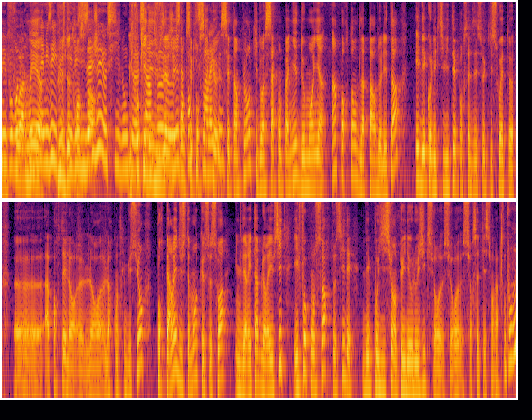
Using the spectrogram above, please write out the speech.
il faut amener euh, plus de des usagers aussi. Donc, il faut euh, qu'il y ait des usagers. Donc c'est pour ça que c'est un plan qui doit s'accompagner de moyens importants de la part de l'État et des collectivités pour celles et ceux qui souhaitent euh, apporter leur, leur, leur, contribution pour permettre justement que ce soit une véritable réussite. Et il faut qu'on sorte aussi des, des, positions un peu idéologiques sur, sur, sur cette question-là. Pour vous,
